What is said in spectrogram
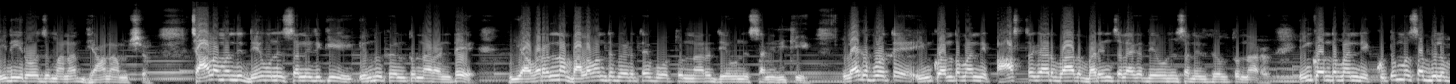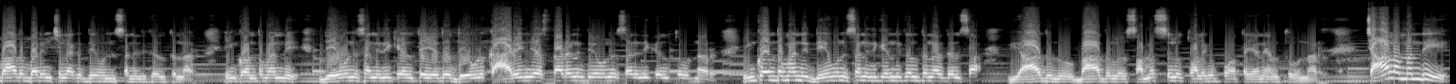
ఇది ఈరోజు రోజు మన ధ్యానాంశం. చాలా మంది దేవుని సన్నిధికి ఎందుకు వెళ్తున్నారంటే ఎవరన్నా బలవంత పెడితే పోతున్నారు దేవుని సన్నిధి సన్నిధికి. లేకపోతే ఇంకొంతమంది పాస్టర్ గారు బాధ భరించలేక దేవుని సన్నిధికి వెళ్తున్నారు. ఇంకొంతమంది కుటుంబ సభ్యులు బాధ భరించలేక దేవుని సన్నిధికి వెళ్తున్నారు. ఇంకొంతమంది దేవుని సన్నిధికి వెళ్తే ఏదో దేవుడు కార్యం చేస్తాడని దేవుని సన్నిధికి వెళ్తూ ఉన్నారు. ఇంకొంతమంది దేవుని సన్నిధికి ఎందుకు వెళ్తున్నారు తెలుసా? వ్యాధులు బాధలు సమస్యలు తొలగిపోతాయని వెళ్తూ ఉన్నారు. చాలా మంది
